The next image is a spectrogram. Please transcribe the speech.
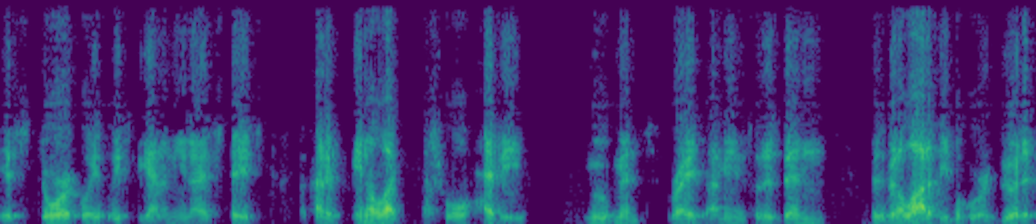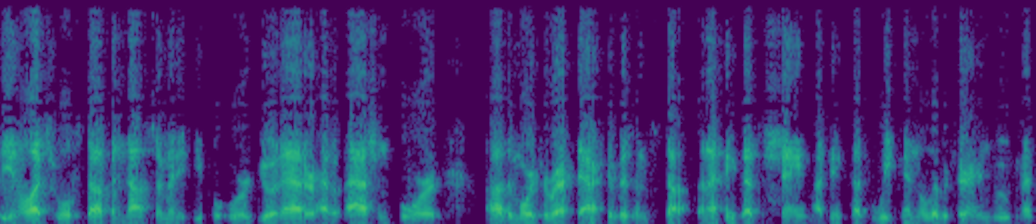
historically, at least again in the United States, a kind of intellectual heavy movement, right? I mean, so there's been there's been a lot of people who are good at the intellectual stuff and not so many people who are good at or have a passion for uh, the more direct activism stuff. And I think that's a shame. I think that's weakened the libertarian movement.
